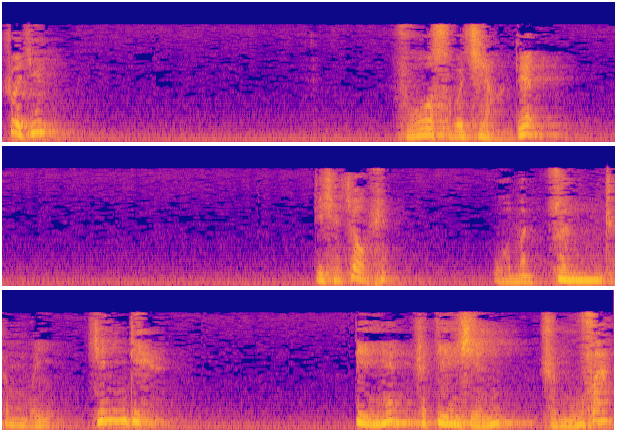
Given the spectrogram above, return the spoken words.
说经，佛所讲的这些教训，我们尊称为经典。典是典型，是模范；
